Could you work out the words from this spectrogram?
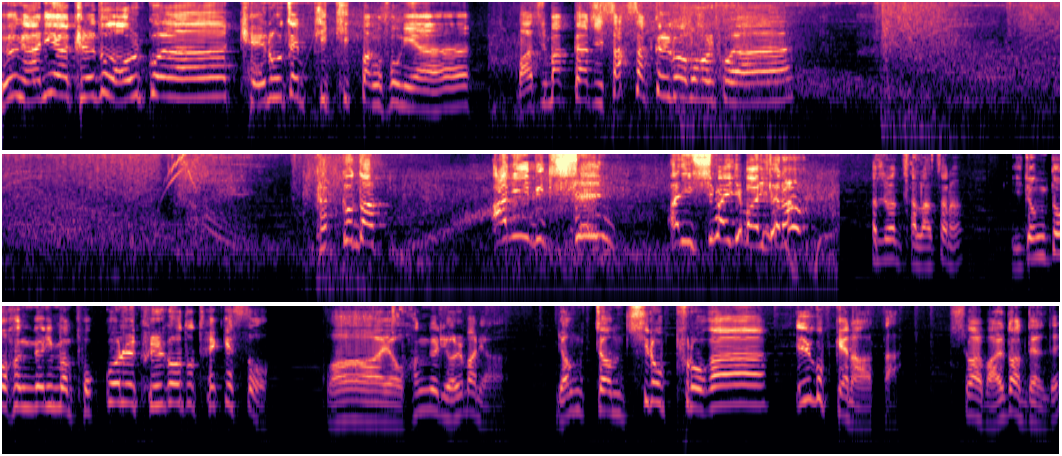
응 아니야. 그래도 나올 거야. 개노잼 티킥 방송이야. 마지막까지 싹싹 긁어 먹을 거야. 갓건다. 아니 미친! 아니 씨발 이게 말이잖아 하지만 잘 났잖아. 이 정도 확률이면 복권을 긁어도 됐겠어. 와야 확률이 얼마냐? 0.75%가 7개 나왔다. 씨발 말도 안 되는데?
